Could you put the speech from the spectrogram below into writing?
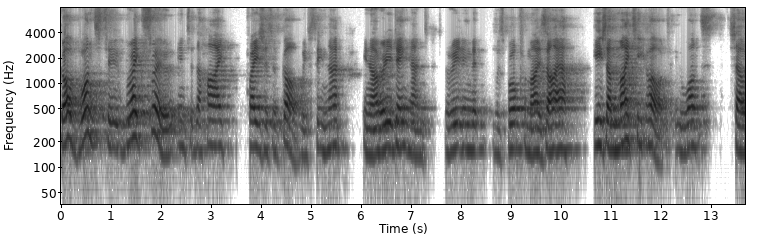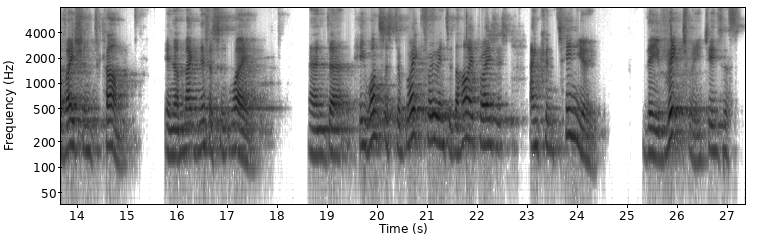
God wants to break through into the high praises of God. We've seen that in our reading and the reading that was brought from Isaiah. He's a mighty God who wants salvation to come in a magnificent way. And uh, he wants us to break through into the high praises and continue the victory Jesus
